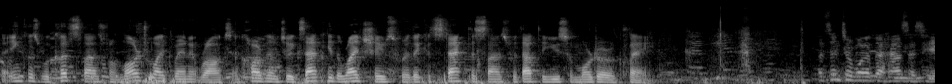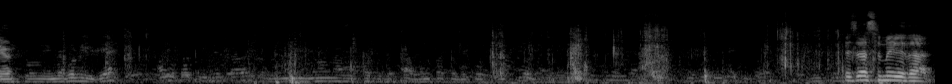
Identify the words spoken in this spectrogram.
The Incas would cut slabs from large white granite rocks and carve them to exactly the right shapes where they could stack the slabs without the use of mortar or clay. Let's enter one of the houses here. It's estimated that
